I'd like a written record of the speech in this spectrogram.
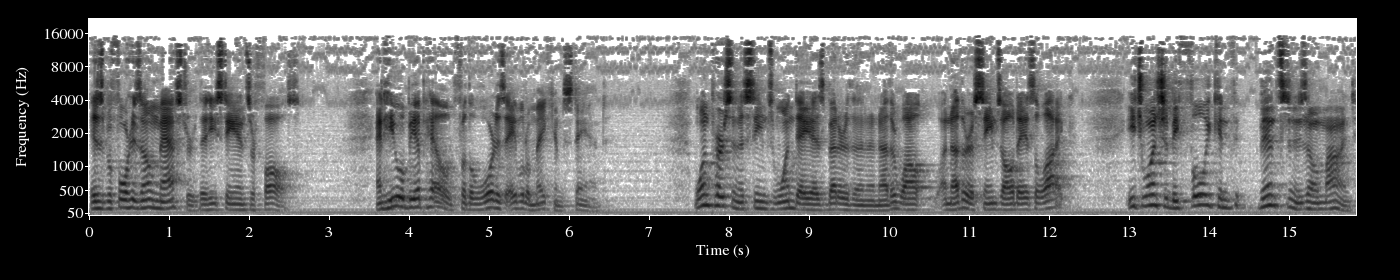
It is before his own master that he stands or falls and he will be upheld, for the Lord is able to make him stand. One person esteems one day as better than another, while another esteems all days alike. Each one should be fully convinced in his own mind.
